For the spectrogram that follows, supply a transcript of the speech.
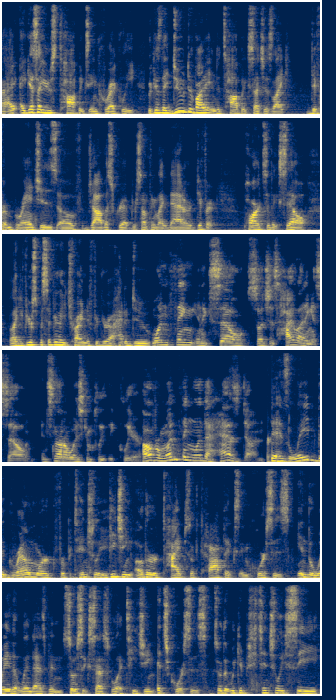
I, I guess I use topics incorrectly because they do divide it into topics such as like different branches of JavaScript or something like that, or different parts of Excel. But like if you're specifically trying to figure out how to do one thing in Excel, such as highlighting a cell, it's not always completely clear. However, one thing Lynda has done, it has laid the groundwork for potentially teaching other types of topics and courses in the way that Lynda has been so successful at teaching its courses, so that we could potentially see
